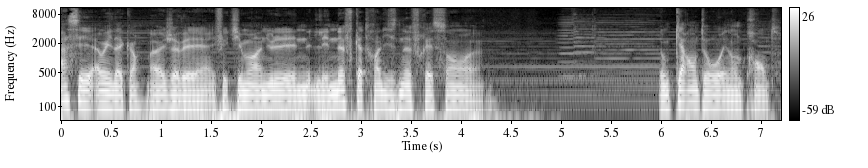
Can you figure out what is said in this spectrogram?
Ah, c'est, ah oui, d'accord. Ah j'avais effectivement annulé les, 9,99 récents. Euh. Donc 40 euros et non 30.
